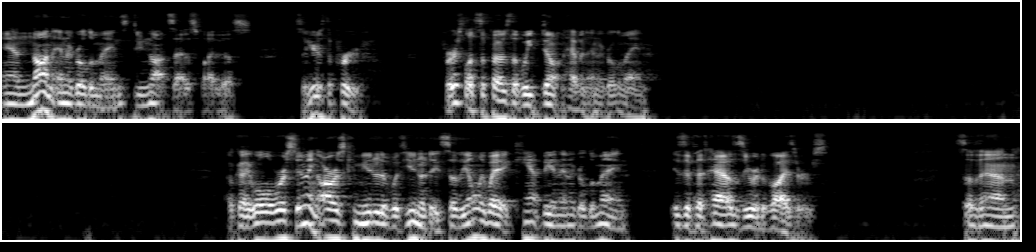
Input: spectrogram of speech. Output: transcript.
and non-integral domains do not satisfy this. So here's the proof. First, let's suppose that we don't have an integral domain. Okay, well, we're assuming R is commutative with unity, so the only way it can't be an integral domain is if it has zero divisors. So then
